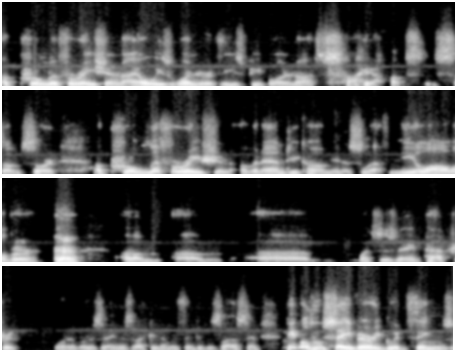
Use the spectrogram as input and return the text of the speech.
a proliferation, and I always wonder if these people are not psyops of some sort, a proliferation of an anti-communist left. Neil Oliver, um, um, uh, what's his name, Patrick, whatever his name is, I can never think of his last name. People who say very good things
